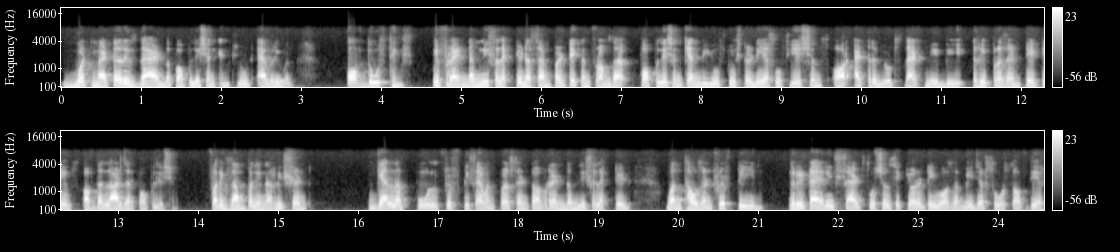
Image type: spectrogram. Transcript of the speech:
What matter is that the population include everyone of those things. If randomly selected, a sample taken from the population can be used to study associations or attributes that may be representatives of the larger population. For example, in a recent Gallup poll, 57% of randomly selected 1015 retirees said Social Security was a major source of their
